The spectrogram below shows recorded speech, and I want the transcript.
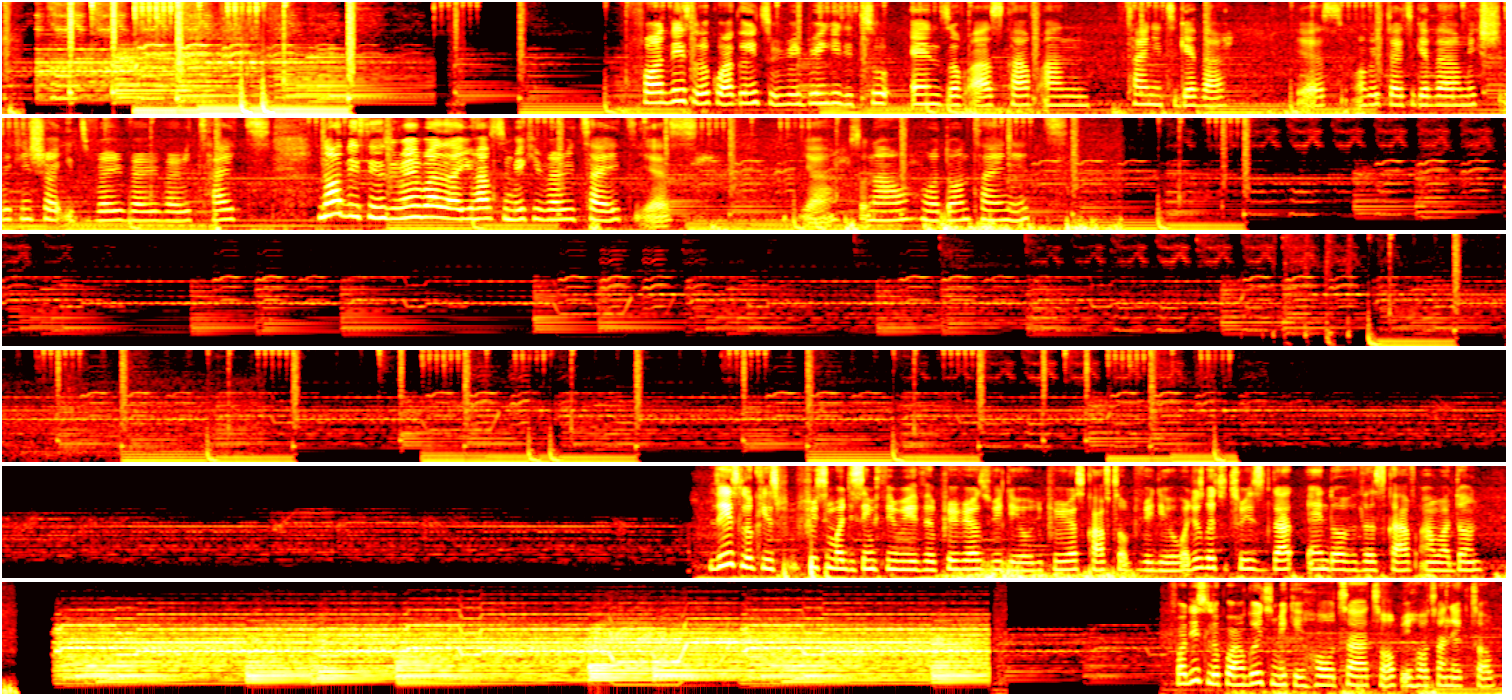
for this look we're going to be bringing the two ends of our scarf and tying it together. Yes we're going to tie it together make making sure it's very very very tight. Not these things remember that you have to make it very tight yes. Yeah so now we're done tying it this look is pretty much the same thing with the previous video the previous scarf top video. We're just going to twist that end of the scarf and we're done. For this look i'm going to make a halter top a halter neck top.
